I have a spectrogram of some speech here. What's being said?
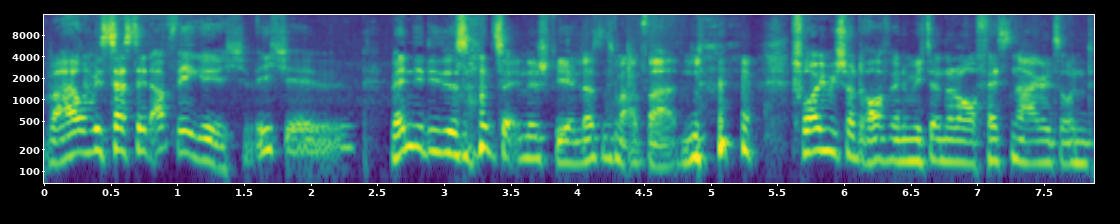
Warum ist das denn abwegig? Ich, äh, wenn die die Saison zu Ende spielen, lass uns mal abwarten. Freue ich mich schon drauf, wenn du mich dann darauf festnagelst. Und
